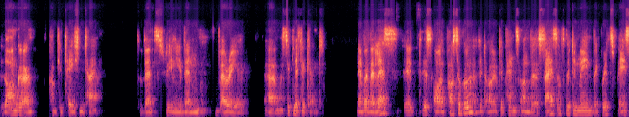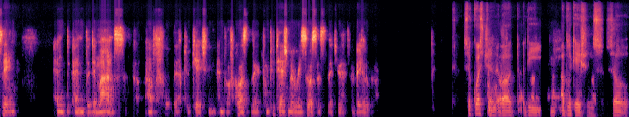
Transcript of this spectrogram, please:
longer computation time. So that's really then very um, significant. Nevertheless, it is all possible. It all depends on the size of the domain, the grid spacing, and, and the demands of the application, and of course the computational resources that you have available. So, question about the applications. So,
